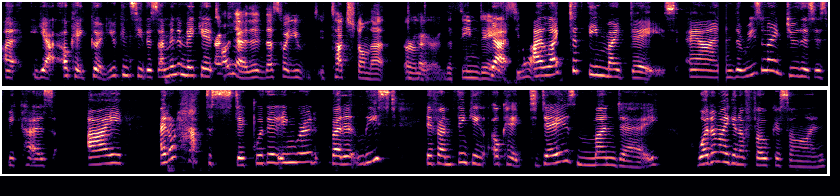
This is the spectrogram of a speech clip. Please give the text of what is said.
uh, yeah. Okay. Good. You can see this. I'm going to make it. Oh yeah, that's what you, touched on that earlier. The theme days. Yeah, yeah. I like to theme my days. And the reason I do this is because I I don't have to stick with it, Ingrid, but at least if I'm thinking, okay, today is Monday, what am I going to focus on?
